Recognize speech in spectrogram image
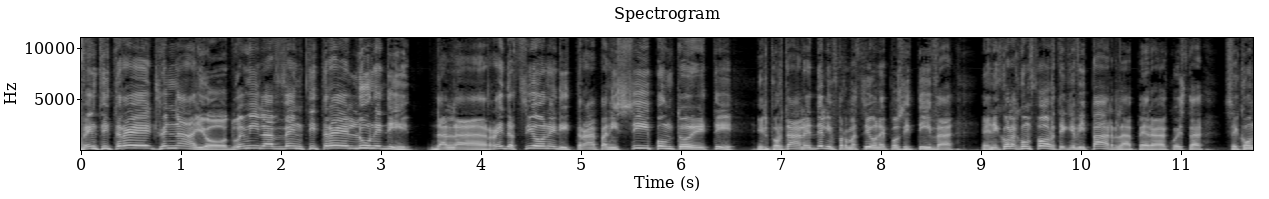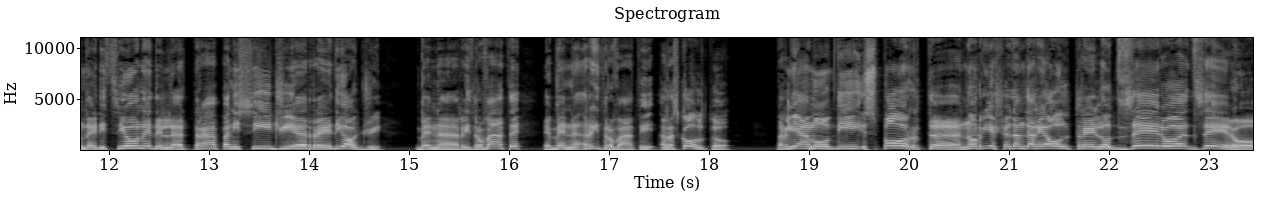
23 gennaio 2023 lunedì dalla redazione di trapanissi.it il portale dell'informazione positiva è Nicola Conforti che vi parla per questa seconda edizione del Trapani CGR di oggi. Ben ritrovate e ben ritrovati all'ascolto. Parliamo di sport, non riesce ad andare oltre lo 0-0,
